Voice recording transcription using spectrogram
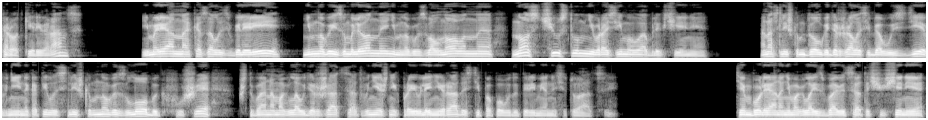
короткий реверанс, и Марианна оказалась в галерее, немного изумленная, немного взволнованная, но с чувством невыразимого облегчения. Она слишком долго держала себя в узде, в ней накопилось слишком много злобы к Фуше, чтобы она могла удержаться от внешних проявлений радости по поводу перемены ситуации. Тем более она не могла избавиться от ощущения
